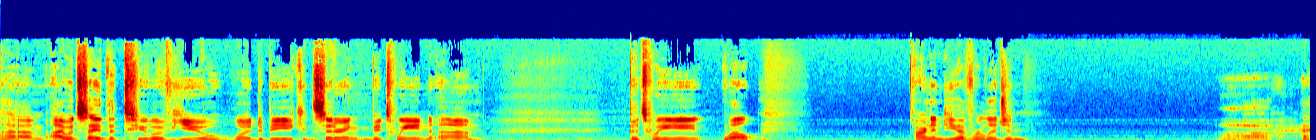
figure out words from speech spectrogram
Um, I would say the two of you would be considering between um, between well, Arnon, do you have religion? Uh,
